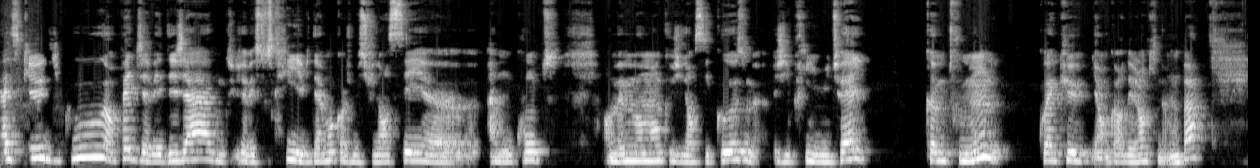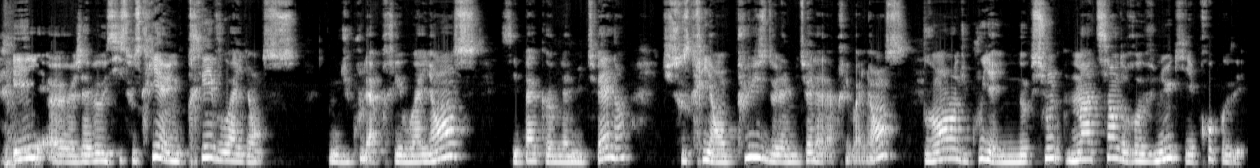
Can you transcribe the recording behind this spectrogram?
Parce que du coup, en fait, j'avais déjà, donc j'avais souscrit évidemment quand je me suis lancée euh, à mon compte, en même moment que j'ai lancé Cosme, j'ai pris une mutuelle, comme tout le monde, quoique il y a encore des gens qui n'en ont pas, et euh, j'avais aussi souscrit à une prévoyance. Donc du coup, la prévoyance, c'est pas comme la mutuelle, hein. tu souscris en plus de la mutuelle à la prévoyance. Souvent, du coup, il y a une option maintien de revenus qui est proposée.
